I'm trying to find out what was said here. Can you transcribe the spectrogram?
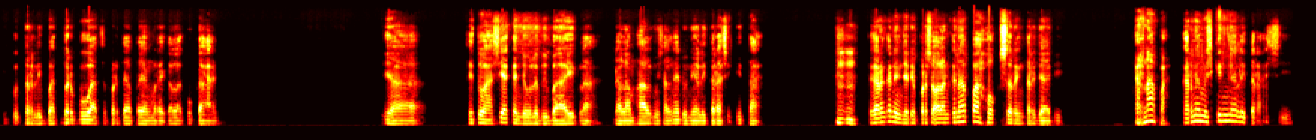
ikut terlibat berbuat seperti apa yang mereka lakukan ya situasi akan jauh lebih baik lah dalam hal misalnya dunia literasi kita Mm-mm. sekarang kan yang jadi persoalan kenapa hoax sering terjadi Karena apa? karena miskinnya literasi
